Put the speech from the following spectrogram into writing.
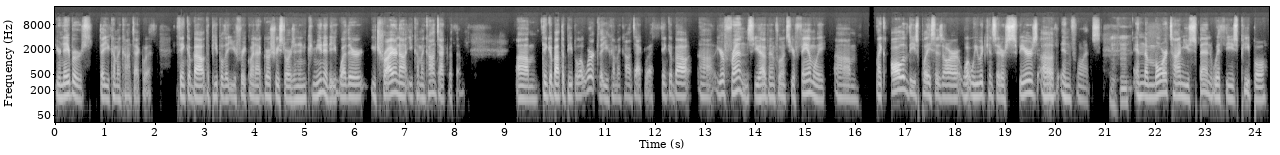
your neighbors that you come in contact with think about the people that you frequent at grocery stores and in community whether you try or not you come in contact with them um, think about the people at work that you come in contact with. Think about uh, your friends you have influence, your family. Um, like all of these places are what we would consider spheres of influence. Mm-hmm. And the more time you spend with these people,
